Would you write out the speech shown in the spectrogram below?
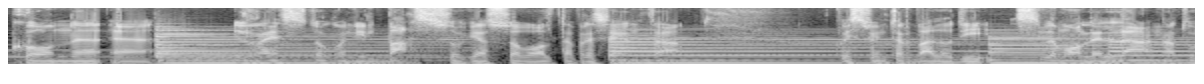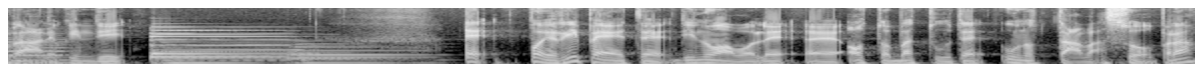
con eh, il resto, con il basso che a sua volta presenta questo intervallo di si bemolle la naturale, quindi e poi ripete di nuovo le eh, otto battute un'ottava sopra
